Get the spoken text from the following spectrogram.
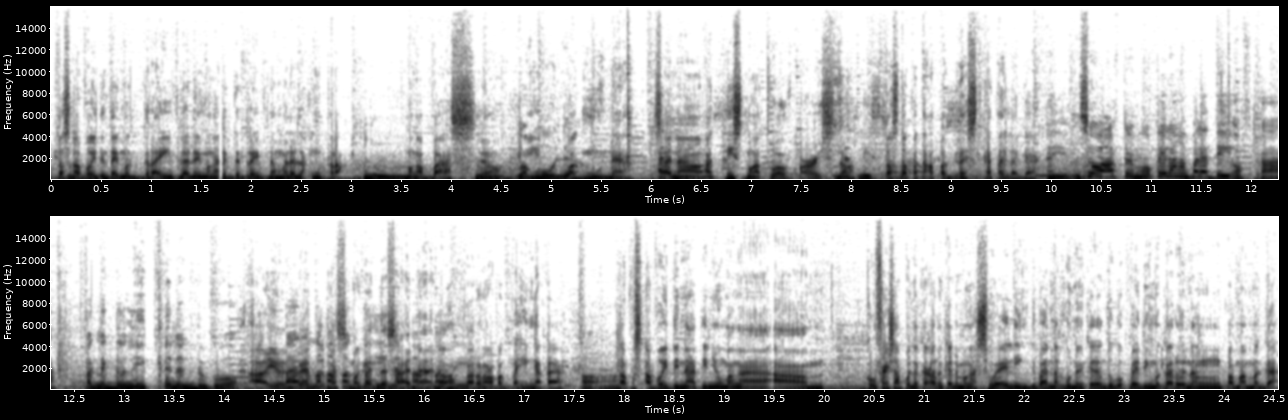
Tapos Mm-hmm. avoid din tayo mag-drive, lalo yung mga nagda-drive ng malalaking truck, mga bus, no? Mm-hmm. Wag I- muna. Wag muna. Sana at least, mga 12 hours, no? At least Tapos dapat nakapag-rest ka talaga. Ayun. So after mo, kailangan pala day off ka pag nag-donate ka ng dugo. Ayun, Para pwede, mas maganda sana, ka no? Para makapagpahinga ka. Oo. Tapos avoid din natin yung mga, um, kung for example, nagkakaroon ka ng mga swelling, di ba? Nakunan ka ng dugo, pwedeng magkaroon ng pamamaga.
